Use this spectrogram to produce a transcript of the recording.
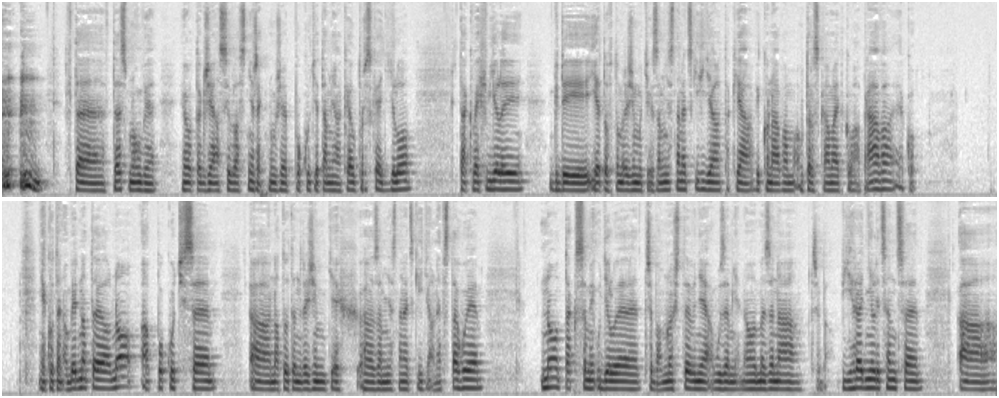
v té, v té smlouvě. Jo, takže já si vlastně řeknu, že pokud je tam nějaké autorské dílo, tak ve chvíli, kdy je to v tom režimu těch zaměstnaneckých děl, tak já vykonávám autorská majetková práva jako, jako ten objednatel. No a pokud se na to ten režim těch zaměstnaneckých děl nevztahuje, no tak se mi uděluje třeba množstevně a územně neomezená třeba výhradní licence a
